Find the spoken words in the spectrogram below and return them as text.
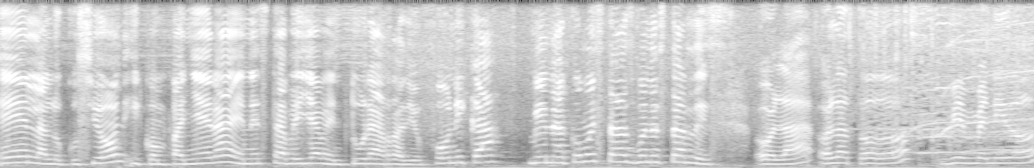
en la locución y compañera en esta bella aventura radiofónica. Mena, ¿cómo estás? Buenas tardes. Hola, hola a todos, bienvenidos.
